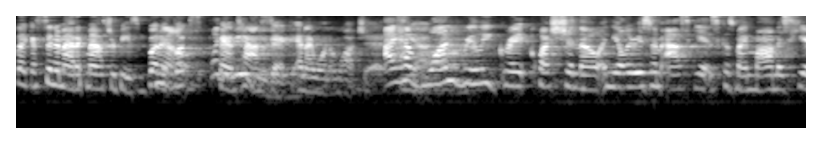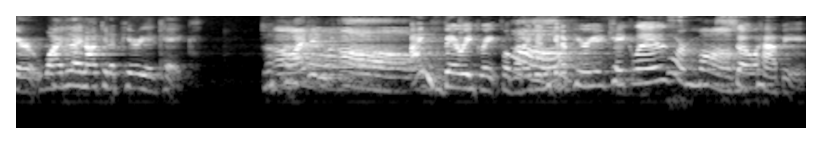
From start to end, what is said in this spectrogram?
like a cinematic masterpiece, but it looks like fantastic, and I want to watch it. I have Yeah. one really great question though, and the only reason I'm asking it is because my mom is here. Why did I not get a period cake? Oh, I didn't. Oh. I'm very grateful that I didn't get a period cake, Liz. Poor mom. So happy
